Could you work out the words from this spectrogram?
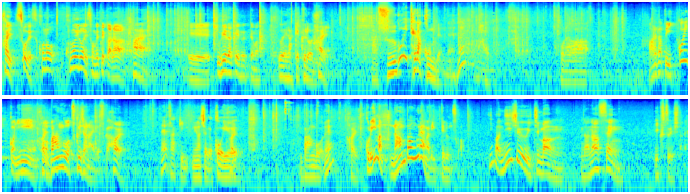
はいそうです。このこの色に染めてから、はえー上だけ塗ってます。い上だけ黒に、はい。あすごい手が込んでんだよね、これはあれだって一個一個にこの番号つくじゃないですか、はい。ね、さっき見ましたけどこういはい。う番号ね、はい。これ今何番ぐらいまでいってるんですか？今21万7000いくつでしたね。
